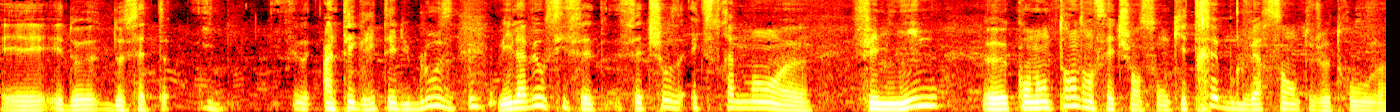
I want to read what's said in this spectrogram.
et, et de, de cette intégrité du blues. Mais il avait aussi cette, cette chose extrêmement euh, féminine euh, qu'on entend dans cette chanson, qui est très bouleversante, je trouve.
